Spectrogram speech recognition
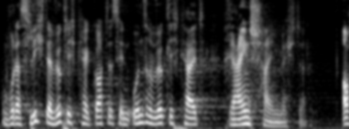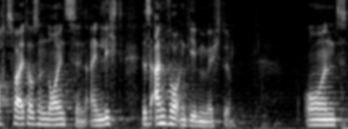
und wo das Licht der Wirklichkeit Gottes in unsere Wirklichkeit reinscheinen möchte. Auch 2019 ein Licht, das Antworten geben möchte. Und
